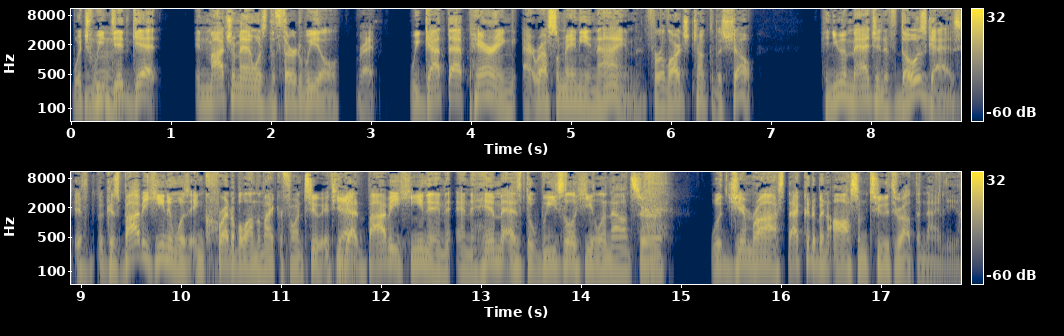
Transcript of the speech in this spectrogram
which we Mm. did get in Macho Man was the third wheel. Right. We got that pairing at WrestleMania 9 for a large chunk of the show. Can you imagine if those guys, if because Bobby Heenan was incredible on the microphone too. If you Yeah. got Bobby Heenan and him as the Weasel heel announcer with Jim Ross, that could have been awesome too throughout the 90s.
